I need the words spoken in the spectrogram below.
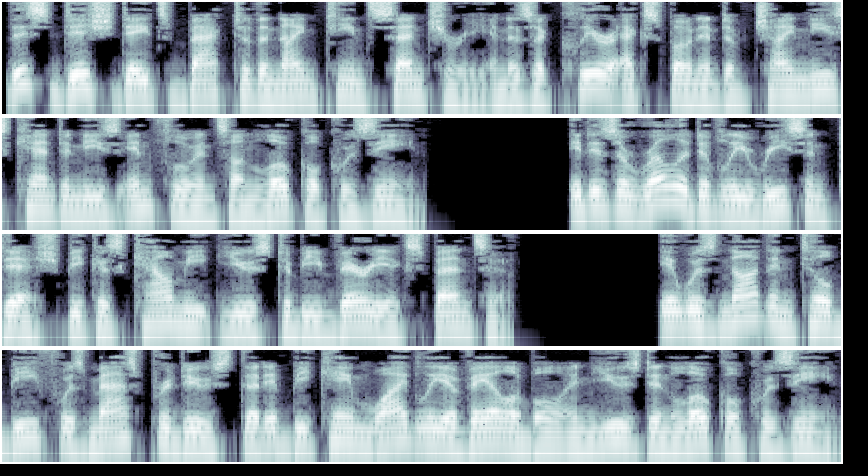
This dish dates back to the 19th century and is a clear exponent of Chinese Cantonese influence on local cuisine. It is a relatively recent dish because cow meat used to be very expensive. It was not until beef was mass-produced that it became widely available and used in local cuisine.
